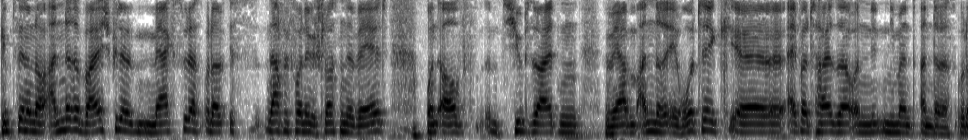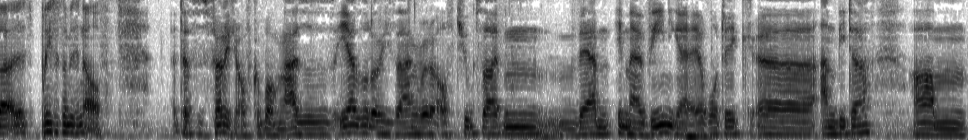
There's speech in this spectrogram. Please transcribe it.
Gibt es denn noch andere Beispiele? Merkst du das oder ist nach wie vor eine geschlossene Welt und auf Tube-Seiten werben andere Erotik-Advertiser und niemand anderes? Oder es bricht das ein bisschen auf? Das ist völlig aufgebrochen. Also es ist eher so, dass ich sagen würde, auf Tube-Seiten werben immer weniger Erotik-Anbieter, äh, ähm,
